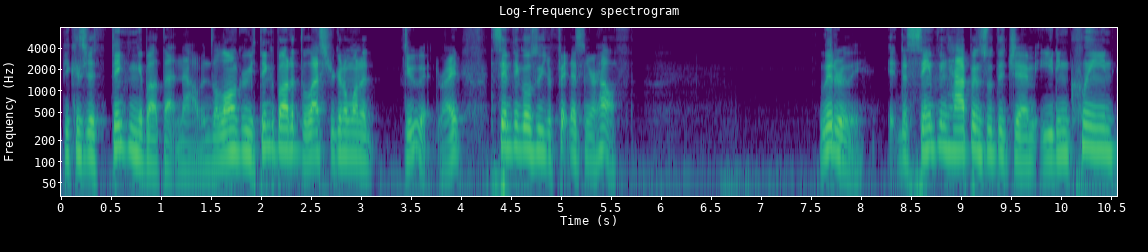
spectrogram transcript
because you're thinking about that now. And the longer you think about it, the less you're going to want to do it, right? The same thing goes with your fitness and your health. Literally, the same thing happens with the gym, eating clean,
